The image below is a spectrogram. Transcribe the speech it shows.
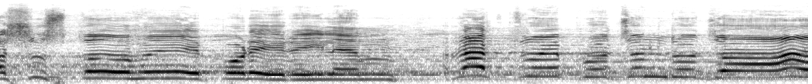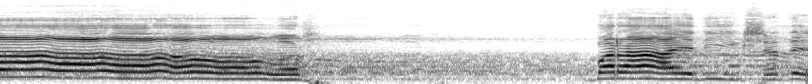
অসুস্থ হয়ে পড়ে রইলেন। রাত্রে প্রচণ্ড জ্বর। বারা এদিক সেদে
